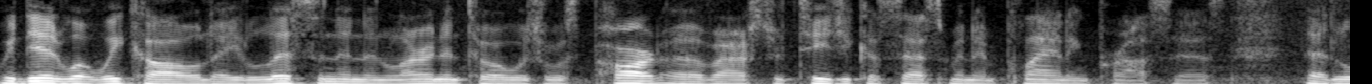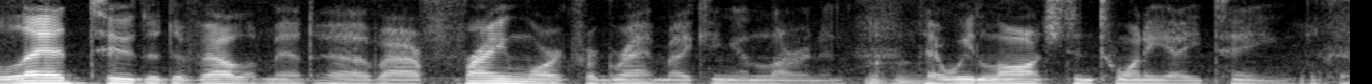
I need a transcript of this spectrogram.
we did what we called a listening and learning tour, which was part of our strategic assessment and planning process that led to the development of our framework for grant making and learning that we launched in 2018. Okay.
